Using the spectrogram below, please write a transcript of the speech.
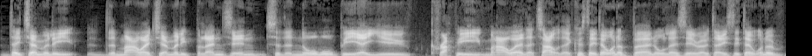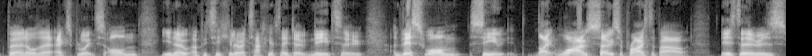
they generally the malware generally blends in to the normal BAU crappy malware that's out there because they don't want to burn all their zero days. They don't want to burn all their exploits on you know a particular attack if they don't need to. And this one seemed like what I was so surprised about is there is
